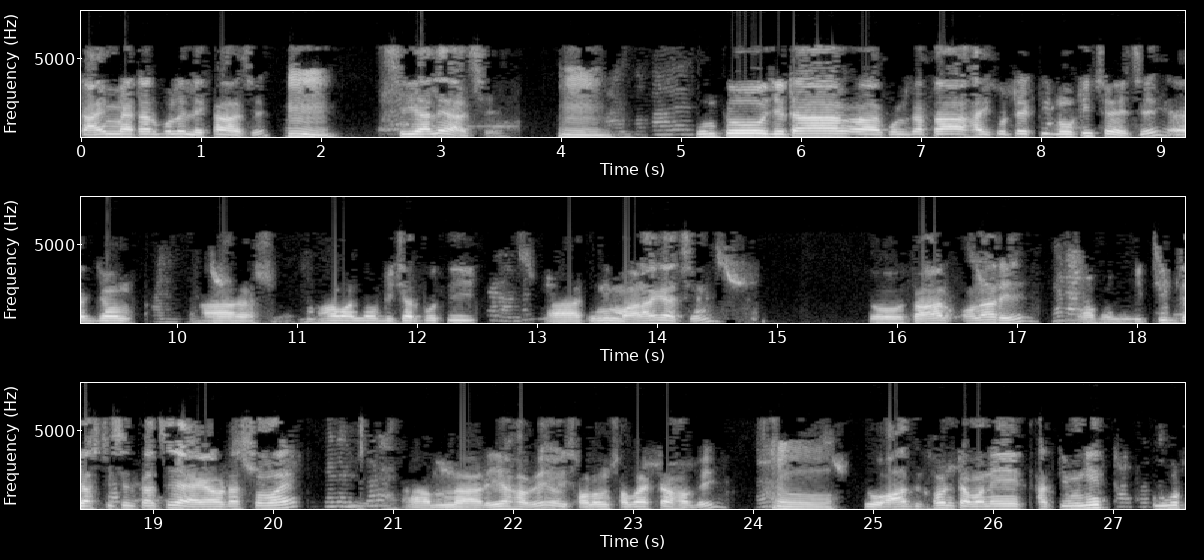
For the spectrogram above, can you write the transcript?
টাইম ম্যাটার বলে লেখা আছে হুম। সিরিয়ালে আছে। হুম। কিন্তু যেটা কলকাতা হাইকোর্টে একটি নোটিশ হয়েছে একজন মহামান্য বিচারপতি তিনি মারা গেছেন তো তার অনারে চিফ জাস্টিসের কাছে এগারোটার সময় আপনার এ হবে ওই স্মরণ সভা একটা হবে তো আধ ঘণ্টা মানে থার্টি মিনিট কোর্ট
